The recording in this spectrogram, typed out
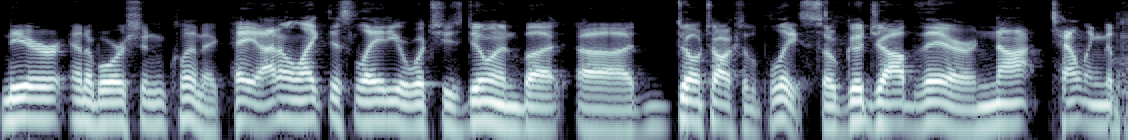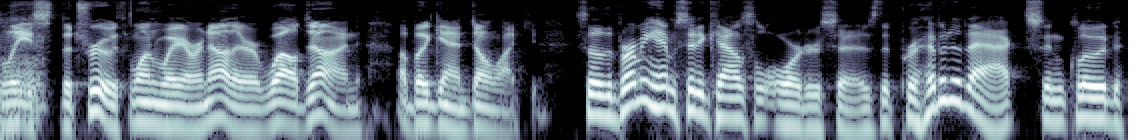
near an abortion clinic. Hey, I don't like this lady or what she's doing, but uh, don't talk to the police. So good job there, not telling the police the truth one way or another. Well done. Uh, but again, don't like you. So the Birmingham City Council order says that prohibited acts include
